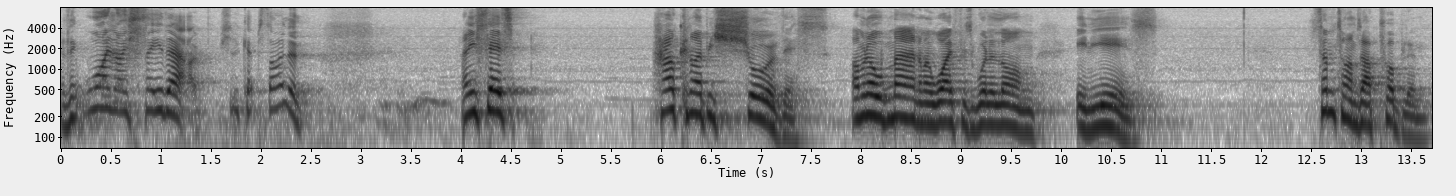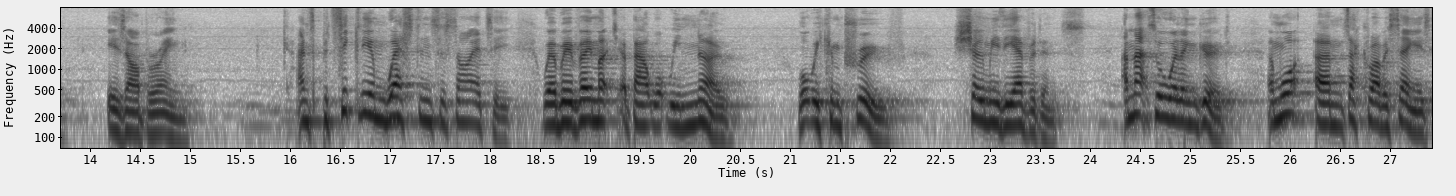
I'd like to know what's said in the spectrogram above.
I think, why did I say that? I should have kept silent. And he says, How can I be sure of this? I'm an old man and my wife is well along in years. Sometimes our problem is our brain. And particularly in Western society, where we're very much about what we know, what we can prove. Show me the evidence. And that's all well and good. And what um, Zechariah was saying is,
